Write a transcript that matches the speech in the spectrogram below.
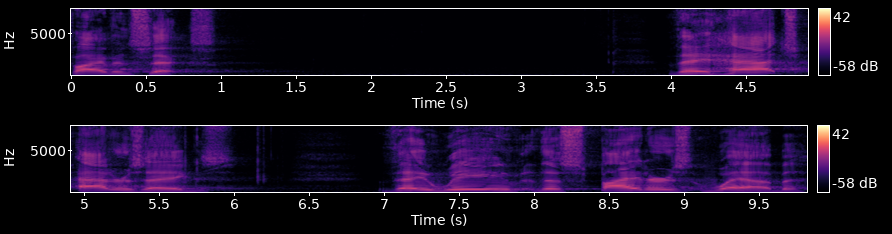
5 and 6. They hatch adder's eggs, they weave the spider's web,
